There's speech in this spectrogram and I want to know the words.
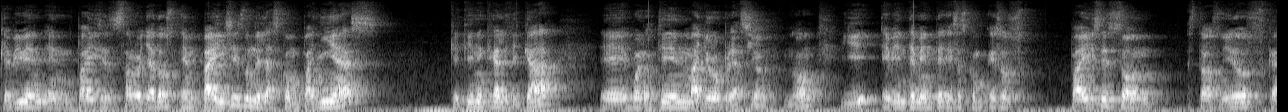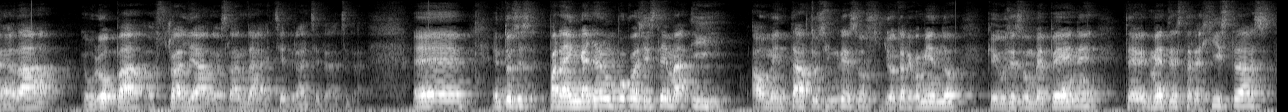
que viven en países desarrollados, en países donde las compañías que tienen que calificar, eh, bueno, tienen mayor operación, ¿no? Y evidentemente esos, esos países son Estados Unidos, Canadá, Europa, Australia, Nueva Zelanda, etcétera, etcétera, etcétera. Eh, entonces, para engañar un poco al sistema y aumentar tus ingresos, yo te recomiendo que uses un VPN, te metes, te registras,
